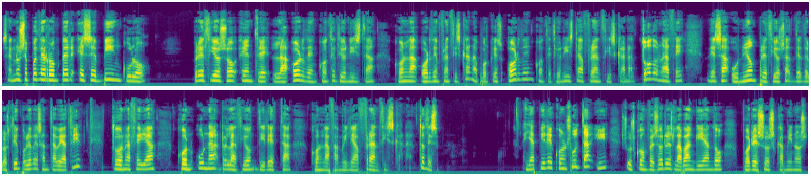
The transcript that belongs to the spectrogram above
O sea, no se puede romper ese vínculo precioso entre la orden concepcionista con la orden franciscana, porque es orden concepcionista franciscana. Todo nace de esa unión preciosa desde los tiempos ya de Santa Beatriz, todo nace ya con una relación directa con la familia franciscana. Entonces, ella pide consulta y sus confesores la van guiando por esos caminos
